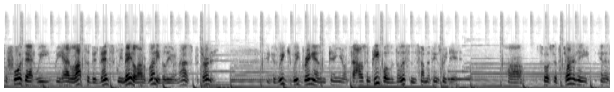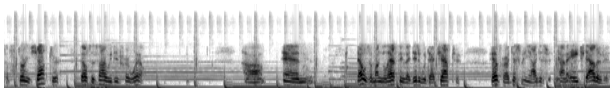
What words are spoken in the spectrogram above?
Before that, we we had lots of events. We made a lot of money, believe it or not, as a fraternity because we we'd bring in you know a thousand people to listen to some of the things we did. Uh, so as a fraternity and as a fraternity chapter, Delta Psi, we did very well. Uh, and that was among the last things I did with that chapter ever. I just you know I just kind of aged out of it.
